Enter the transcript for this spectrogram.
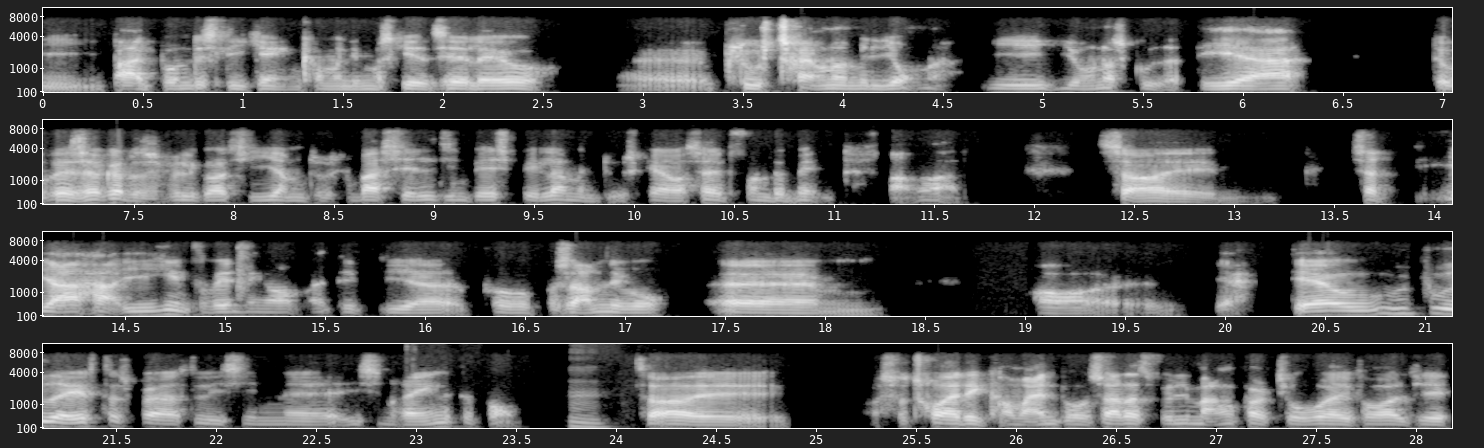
i bare i Bundesligaen kommer de måske til at lave øh, plus 300 millioner i, i underskud, og det er, du kan, så kan du selvfølgelig godt sige, at du skal bare sælge dine bedste spillere, men du skal også have et fundament fremadrettet. Så, øh, så jeg har ikke en forventning om, at det bliver på, på samme niveau. Øhm, og ja, det er jo udbud og efterspørgsel i sin, øh, i sin reneste form. Mm. Så, øh, og så tror jeg, det kommer an på, så er der selvfølgelig mange faktorer i forhold til,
